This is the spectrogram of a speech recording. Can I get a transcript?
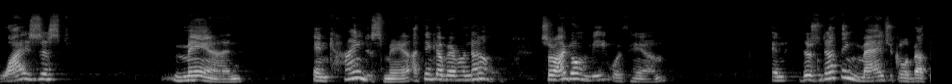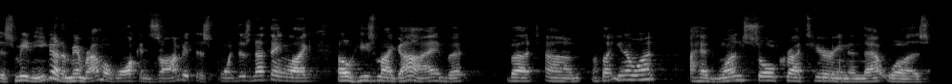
wisest man and kindest man I think I've ever known. So I go meet with him, and there's nothing magical about this meeting. You got to remember, I'm a walking zombie at this point. There's nothing like, oh, he's my guy. But but um, I thought, you know what? I had one sole criterion, and that was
